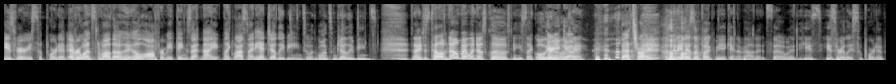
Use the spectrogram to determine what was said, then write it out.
he's very supportive. Every once in a while, though, he'll offer me things at night. Like last night, he had jelly beans. I want some jelly beans, and I just tell him, "No, my window's closed," and he's like, "Oh There yeah, you go. okay." That's right. and then he doesn't bug me again about it. So, but he's he's really supportive.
